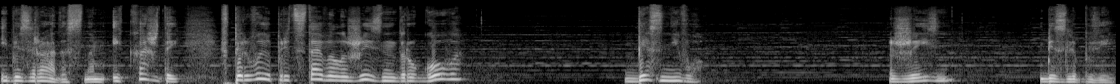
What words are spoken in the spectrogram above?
и безрадостным, и каждый впервые представил жизнь другого без него – Жизнь без любви.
